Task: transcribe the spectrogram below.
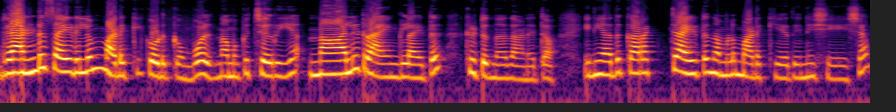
രണ്ട് സൈഡിലും മടക്കി കൊടുക്കുമ്പോൾ നമുക്ക് ചെറിയ നാല് ട്രയാങ്കിളായിട്ട് കിട്ടുന്നതാണ് കേട്ടോ ഇനി അത് കറക്റ്റായിട്ട് നമ്മൾ മടക്കിയതിന് ശേഷം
